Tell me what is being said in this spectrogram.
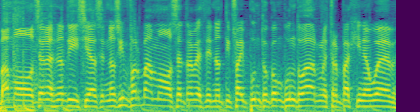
Vamos a las noticias. Nos informamos a través de notify.com.ar, nuestra página web.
